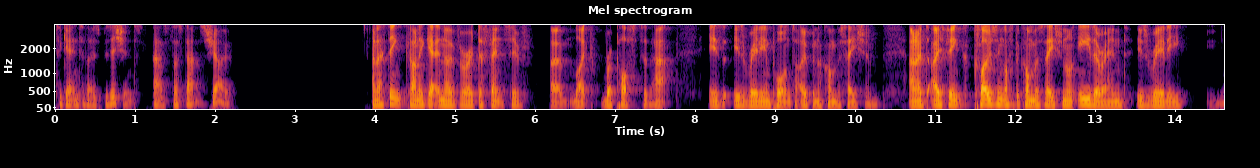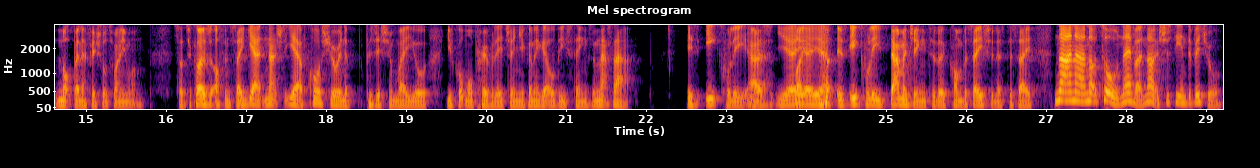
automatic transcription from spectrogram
to get into those positions, as the stats show. and I think kind of getting over a defensive um, like riposte to that is is really important to open a conversation. And I, I think closing off the conversation on either end is really not beneficial to anyone. So to close it off and say, yeah, naturally, yeah, of course you're in a position where you're you've got more privilege and you're going to get all these things, and that's that. Is equally Yeah. as Yeah, like, yeah, yeah. is equally damaging to the conversation as to say no no not at all never no it's just the individual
